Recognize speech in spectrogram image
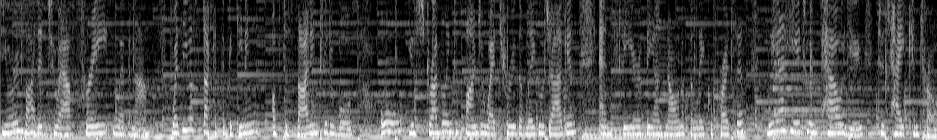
You're invited to our free webinar. Whether you're stuck at the beginning of deciding to divorce or you're struggling to find your way through the legal jargon and fear of the unknown of the legal process, we are here to empower you to take control.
